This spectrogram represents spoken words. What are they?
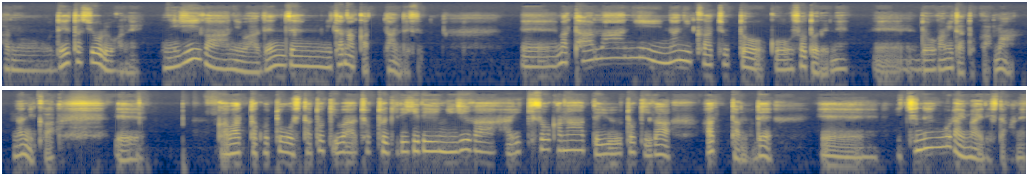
あの、データ使用量がね、2ギガには全然満たなかったんです。えー、まあ、たまに何かちょっと、こう、外でね、えー、動画見たとか、まあ、何か、えー、変わったことをしたときは、ちょっとギリギリ2ギガいきそうかなっていう時があったので、えー、1年ぐらい前でしたかね、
